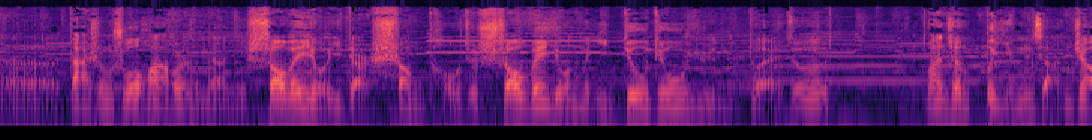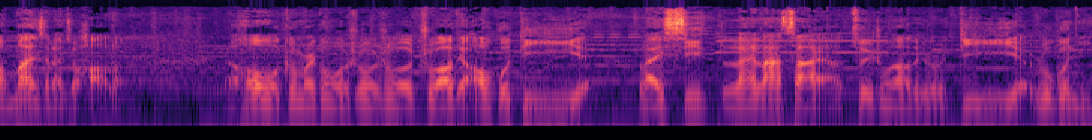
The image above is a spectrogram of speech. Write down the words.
呃，大声说话或者怎么样，你稍微有一点上头，就稍微有那么一丢丢晕，对，就完全不影响，你只要慢下来就好了。然后我哥们儿跟我说说，主要得熬过第一夜。来西来拉萨呀，最重要的就是第一夜。如果你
